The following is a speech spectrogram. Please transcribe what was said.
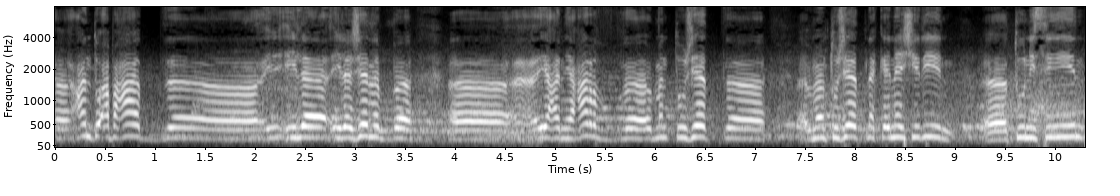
عنده أبعاد إلى إلى جانب يعني عرض منتوجات منتوجاتنا كناشرين تونسيين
